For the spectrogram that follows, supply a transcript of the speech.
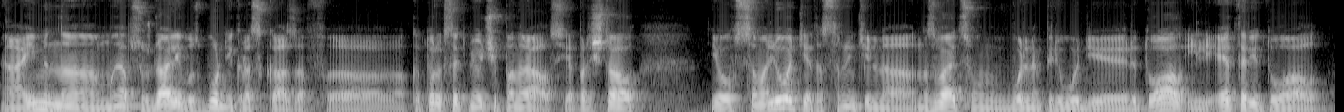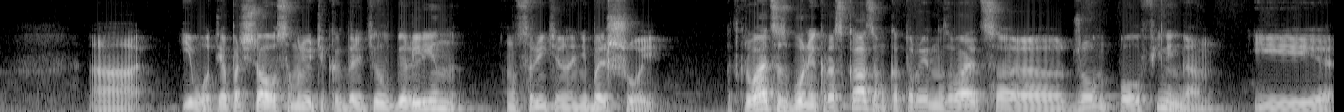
А именно мы обсуждали его сборник рассказов, э, который, кстати, мне очень понравился. Я прочитал его в самолете, это сравнительно, называется он в вольном переводе «Ритуал» или «Это ритуал». А, и вот, я прочитал его в самолете, когда летел в Берлин, он сравнительно небольшой. Открывается сборник рассказов, который называется «Джон Пол Финниган», и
